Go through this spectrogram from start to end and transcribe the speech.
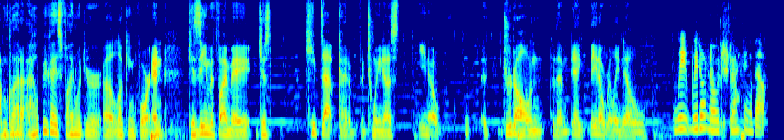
I'm glad. I hope you guys find what you're uh, looking for. And Kazim, if I may, just keep that kind of between us. You know, Dredal and them, they, they don't really know. We we don't know what you're talking about.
